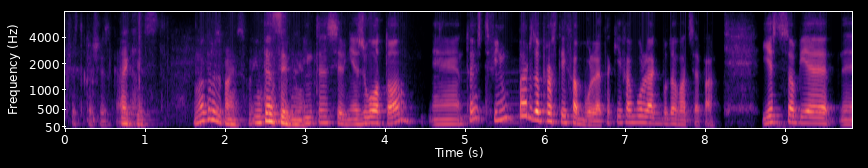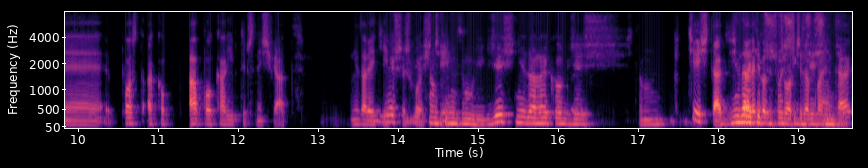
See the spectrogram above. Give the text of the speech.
Wszystko się zgadza. Tak jest. No drodzy Państwo, intensywnie. Intensywnie. Złoto e, to jest film w bardzo prostej fabule, takiej fabule jak budowa cepa. Jest sobie e, postapokaliptyczny świat w niedalekiej Jak- Jak przyszłości. tam film mówi, gdzieś niedaleko, gdzieś tam... Gdzieś tak, gdzieś Niedalekiej daleko w przyszłości, przyszłości, gdzieś dokładnie tak.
